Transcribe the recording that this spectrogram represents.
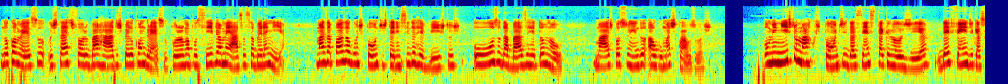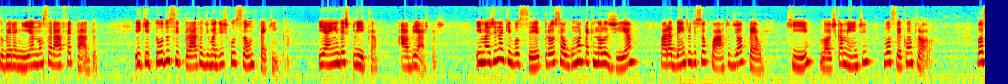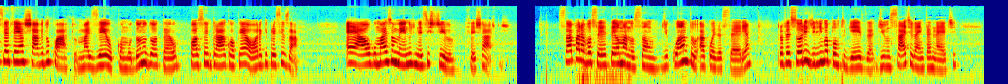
No começo, os testes foram barrados pelo Congresso por uma possível ameaça à soberania, mas após alguns pontos terem sido revistos, o uso da base retornou mas possuindo algumas cláusulas. O ministro Marcos Pontes, da Ciência e Tecnologia, defende que a soberania não será afetada e que tudo se trata de uma discussão técnica. E ainda explica, abre aspas, imagina que você trouxe alguma tecnologia para dentro de seu quarto de hotel, que, logicamente, você controla. Você tem a chave do quarto, mas eu, como dono do hotel, posso entrar a qualquer hora que precisar. É algo mais ou menos nesse estilo. Fecha aspas. Só para você ter uma noção de quanto a coisa é séria, professores de língua portuguesa de um site da internet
